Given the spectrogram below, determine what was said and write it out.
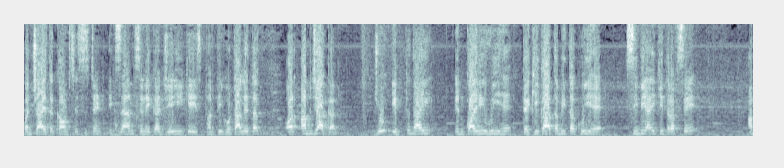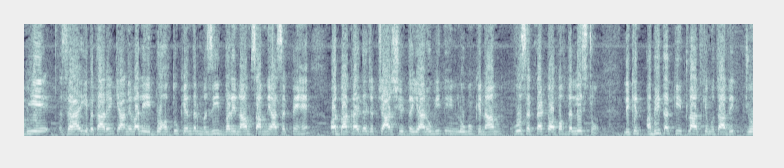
पंचायत अकाउंट असिस्टेंट एग्ज़ाम से लेकर जेई के इस भर्ती घोटाले तक। और अब जाकर जो इब्तदाई इंक्वायरी हुई है, तहकीकात अभी तक हुई है सीबीआई की तरफ़ से। अब ये जरा ये बता रहे हैं कि आने वाले एक दो हफ्तों के अंदर मजीद बड़े नाम सामने आ सकते हैं और बाकायदा जब चार्जशीट तैयार होगी तो इन लोगों के नाम हो सकता है टॉप ऑफ़ द लिस्ट हो। लेकिन अभी तक की इतलात के मुताबिक जो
